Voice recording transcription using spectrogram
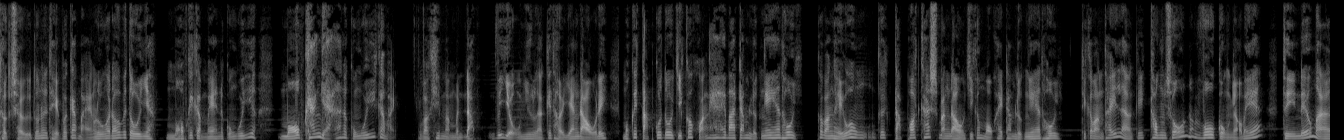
thật sự tôi nói thiệt với các bạn luôn á, đối với tôi nha, một cái comment nó cũng quý một khán giả nó cũng quý các bạn. Và khi mà mình đọc, ví dụ như là cái thời gian đầu đi, một cái tập của tôi chỉ có khoảng hai, ba trăm lượt nghe thôi. Các bạn hiểu không? Cái tập podcast ban đầu chỉ có một, hai trăm lượt nghe thôi. Thì các bạn thấy là cái thông số nó vô cùng nhỏ bé thì nếu mà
